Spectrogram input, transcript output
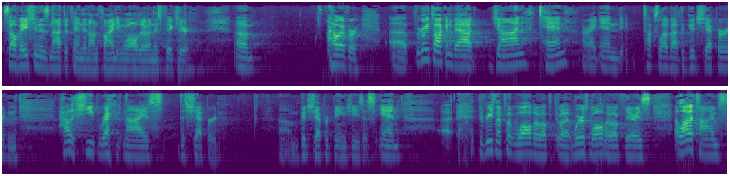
Salvation is not dependent on finding Waldo in this picture. Um, however, uh, we're going to be talking about John 10, all right, and it talks a lot about the Good Shepherd and how the sheep recognize the shepherd um, Good Shepherd being Jesus. And uh, the reason I put Waldo up, uh, where's Waldo up there is a lot of times,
